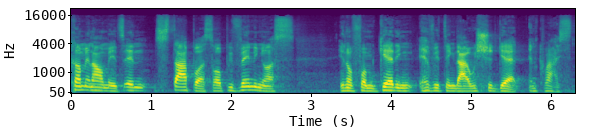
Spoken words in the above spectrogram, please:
come in our midst and stop us or preventing us you know, from getting everything that we should get in Christ.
